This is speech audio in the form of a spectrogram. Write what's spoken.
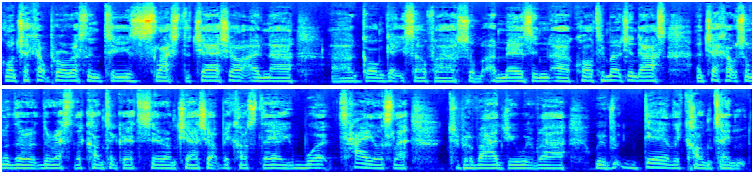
go and check out Pro Wrestling Tees slash The Chair Shot and uh, uh, go and get yourself uh, some amazing quality merchandise and check out some of the, the rest of the content creators here on Chair Shot because they work tirelessly to provide you with with daily content.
